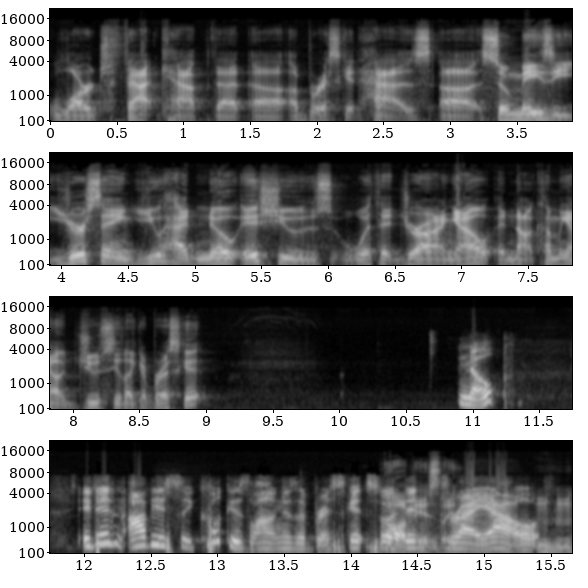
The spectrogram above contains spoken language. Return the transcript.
large fat cap that uh, a brisket has. Uh, so, Maisie, you're saying you had no issues with it drying out and not coming out juicy like a brisket? Nope. It didn't obviously cook as long as a brisket, so it Obviously. didn't dry out. Yeah.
